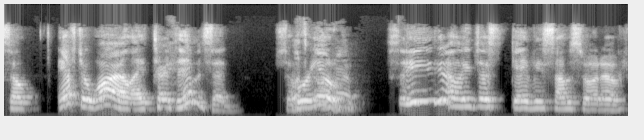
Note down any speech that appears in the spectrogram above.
So after a while, I turned to him and said, "So What's who are you?" on? So he, you know, he just gave me some sort of,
